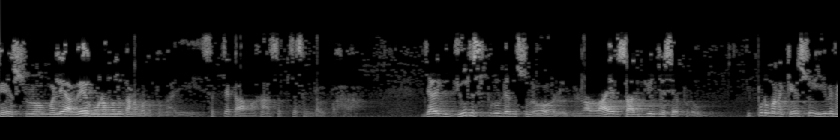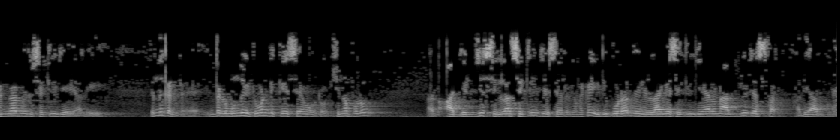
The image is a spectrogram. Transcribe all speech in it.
కేసులో మళ్ళీ అవే గుణములు కనబడుతున్నాయి. సత్యకామ సత్య సంకల్ప జనకి జ్యూరిస్ప్రూడెన్స్లో లాయర్స్ ఆర్గ్యూ చేసేప్పుడు ఇప్పుడు మన కేసు ఈ విధంగా మీరు సెటిల్ చేయాలి. ఎందుకంటే ఇంతకుముందు ఇటువంటి కేసే ఒకటి వచ్చినప్పుడు ఆ జడ్జెస్ ఇలా సెటిల్ చేశారు కనుక ఇది కూడా మీరు ఇలాగే సెటిల్ చేయాలని ఆర్గ్యూ చేస్తారు. అది ఆర్గ్యూ.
